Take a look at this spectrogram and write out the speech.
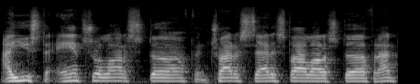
I used to answer a lot of stuff and try to satisfy a lot of stuff and I'd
